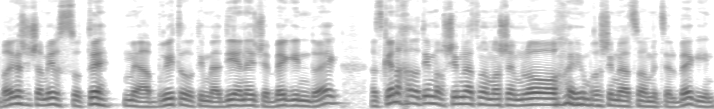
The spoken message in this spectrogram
ברגע ששמיר סוטה מהברית הזאת, מה-DNA שבגין דואג, אז כן החרדים מרשים לעצמם מה שהם לא היו מרשים לעצמם אצל בגין.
